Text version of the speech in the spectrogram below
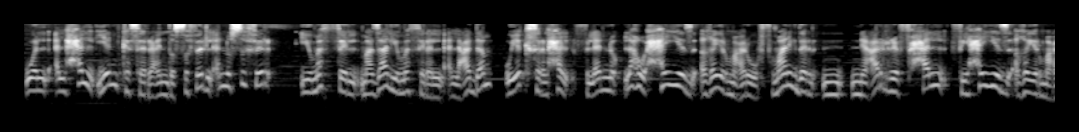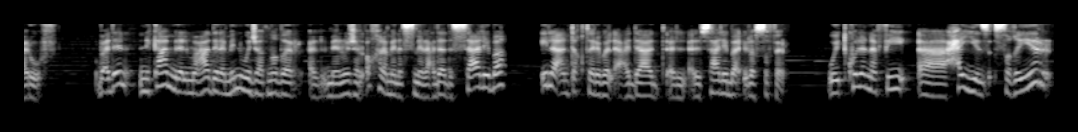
والحل ينكسر عند الصفر لأنه الصفر يمثل ما زال يمثل العدم ويكسر الحل لأنه له حيز غير معروف فما نقدر نعرف حل في حيز غير معروف. وبعدين نكمل المعادلة من وجهة نظر من الوجهة الأخرى من الأعداد السالبة إلى أن تقترب الأعداد السالبة إلى الصفر وتكون لنا في آه، حيز صغير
